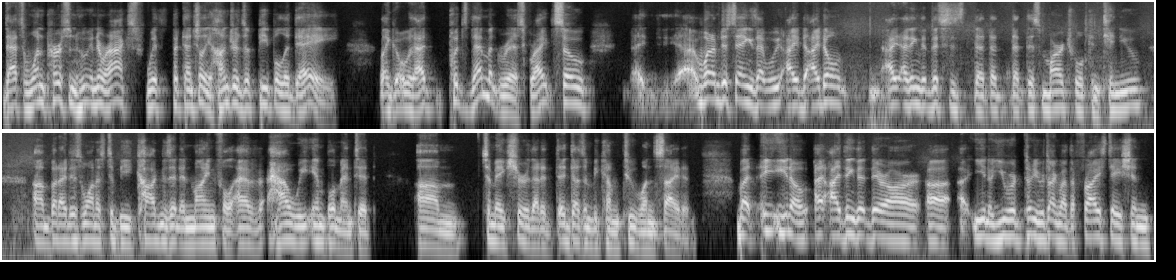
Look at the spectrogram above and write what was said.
that's one person who interacts with potentially hundreds of people a day. Like oh, that puts them at risk, right? So uh, what I'm just saying is that we, I, I don't, I, I, think that this is that, that, that this march will continue, um, but I just want us to be cognizant and mindful of how we implement it um, to make sure that it, it doesn't become too one sided. But you know, I, I think that there are, uh, you know, you were you were talking about the fry station.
